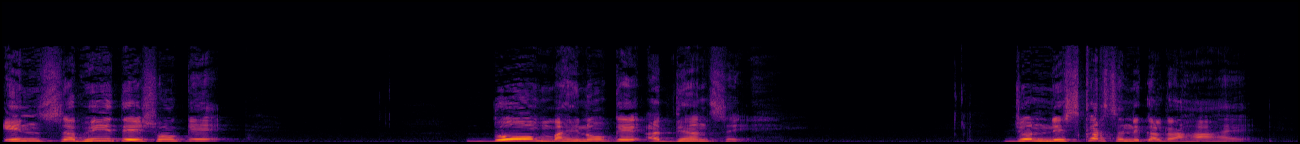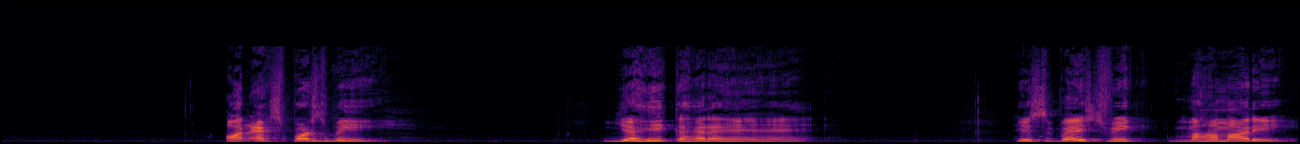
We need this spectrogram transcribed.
इन सभी देशों के दो महीनों के अध्ययन से जो निष्कर्ष निकल रहा है और एक्सपर्ट्स भी यही कह रहे हैं कि इस वैश्विक महामारी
